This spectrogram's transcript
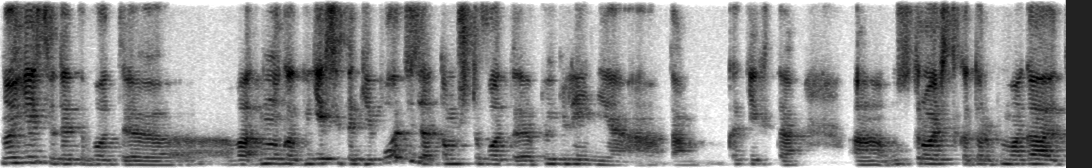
но есть вот это вот, э, ну, как бы, есть эта гипотеза о том, что вот э, появление а, там каких-то а, устройств, которые помогают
